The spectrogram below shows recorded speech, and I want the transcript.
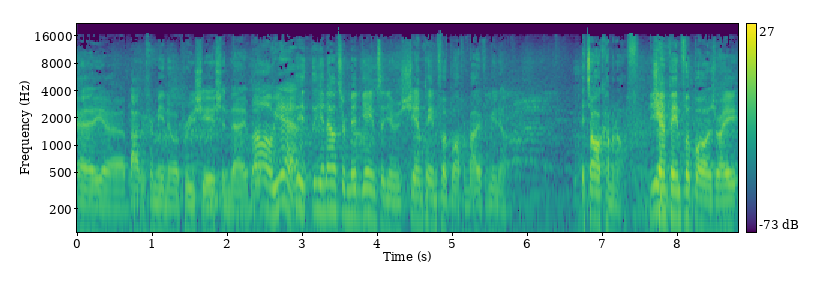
a uh, Bobby Firmino appreciation day. But Oh, yeah. the, the announcer mid game said, you know, champagne football from Bobby Firmino. It's all coming off. Yeah. Champagne football is right.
